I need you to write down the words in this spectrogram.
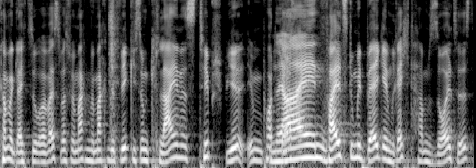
kommen wir gleich zu, aber weißt du, was wir machen? Wir machen jetzt wirklich so ein kleines Tippspiel im Podcast. Nein. Falls du mit Belgien recht haben solltest,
